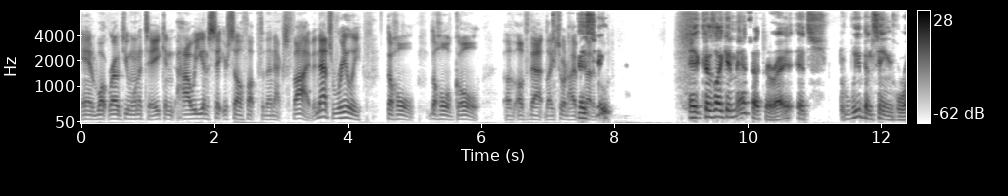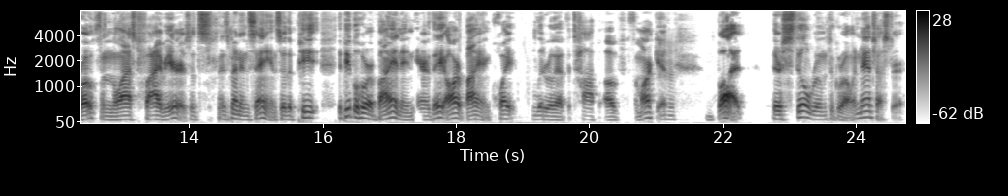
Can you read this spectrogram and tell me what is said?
and what route do you want to take and how are you going to set yourself up for the next five and that's really the whole the whole goal of, of that like sort of hypothetical because like in manchester right it's we've been seeing growth in the last five years it's it's been insane so the pe- the people who are buying in here they are buying quite literally at the top of the market mm-hmm. but there's still room to grow in manchester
